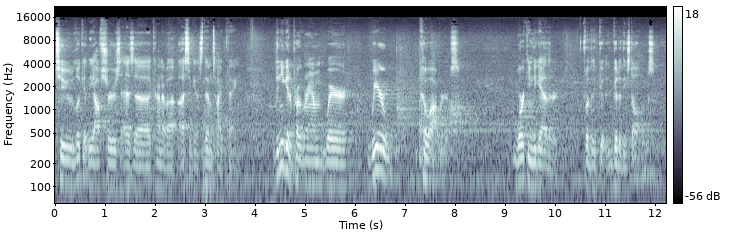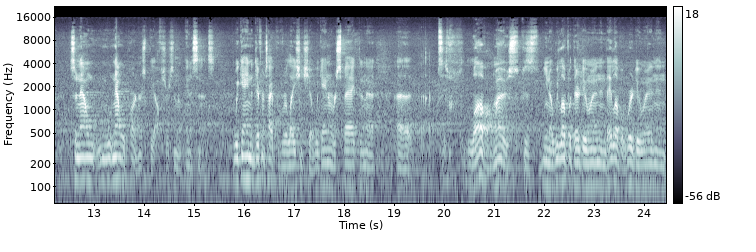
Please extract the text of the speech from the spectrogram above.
to look at the officers as a kind of a us against them type thing. Then you get a program where we're cooperatives, working together for the good of these dogs. So now, now we're partners with the officers in a, in a sense we gain a different type of relationship. We gain a respect and a, a love almost because you know we love what they're doing and they love what we're doing and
